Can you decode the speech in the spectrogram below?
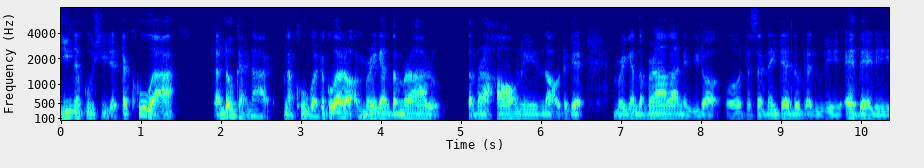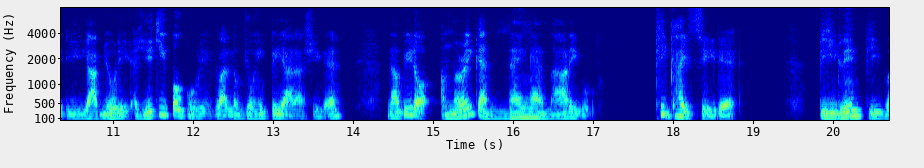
ကြီးနှစ်ခုရှိတယ်။တစ်ခုကအလုတ်ကဏ္ဍနှစ်ခုပေါ့။တစ်ခုကတော့ American သမ္မတတို့သမရဟောင်းနေတော့တကယ် American သမရကနေပြီးတော့ဟို designated လုပ်တဲ့လူတွေဧည့်သည်တွေဒီဟာမျိုးတွေအရေးကြီးပုံကိုယ်တွေသူကလုံခြုံရေးပေးရတာရှိတယ်။ နောက်ပြီးတော့ American နိုင်ငံသားတွေကိုထိခိုက်စေတဲ့ပြည်တွင်းပြည်ပ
